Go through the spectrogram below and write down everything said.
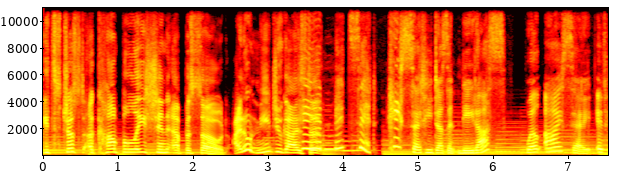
It's just a compilation episode. I don't need you guys He to. He admits it. He said he doesn't need us. Well, I say if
